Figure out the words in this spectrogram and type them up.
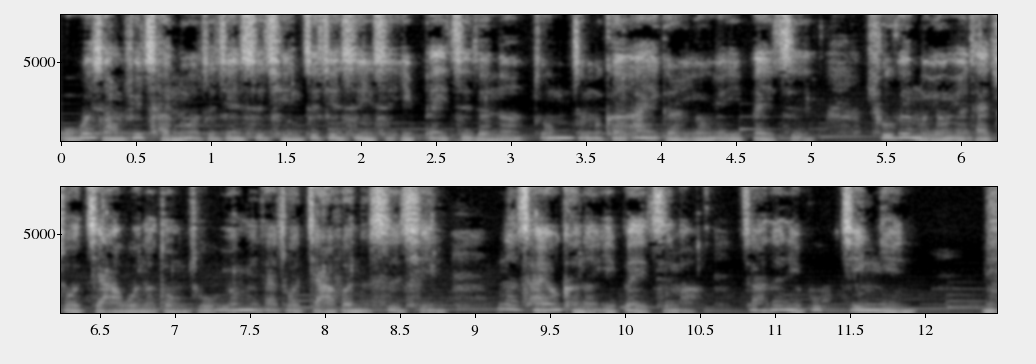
我为什么去承诺这件事情？这件事情是一辈子的呢？我们怎么可能爱一个人永远一辈子？除非我们永远在做加温的动作，永远在做加分的事情，那才有可能一辈子嘛。假设你不经营，你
